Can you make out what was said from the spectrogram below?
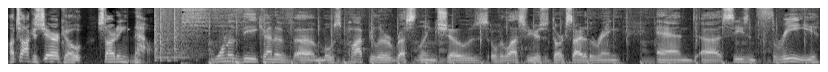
on Talk is Jericho, starting now. One of the kind of uh, most popular wrestling shows over the last few years is Dark Side of the Ring, and uh, season three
